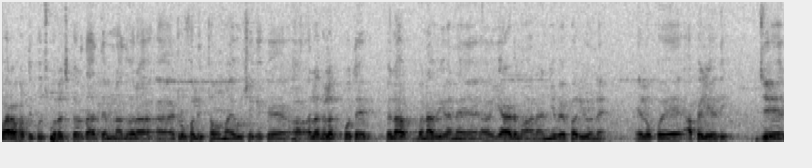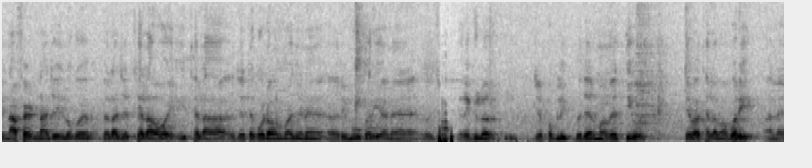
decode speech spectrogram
વારાફરતી પૂછપરછ કરતા તેમના દ્વારા એટલું ફલિત થવામાં આવ્યું છે કે કે અલગ અલગ પોતે પહેલાં બનાવી અને યાર્ડમાં અને અન્ય વેપારીઓને એ લોકોએ આપેલી હતી. જે નાફેડના જે એ લોકોએ પહેલાં જે થેલા હોય એ થેલા જે તે ગોડાઉનમાં જ એને રિમૂવ કરી અને જે રેગ્યુલર જે પબ્લિક બજારમાં વેચતી હોય, તેવા થેલામાં ભરી અને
